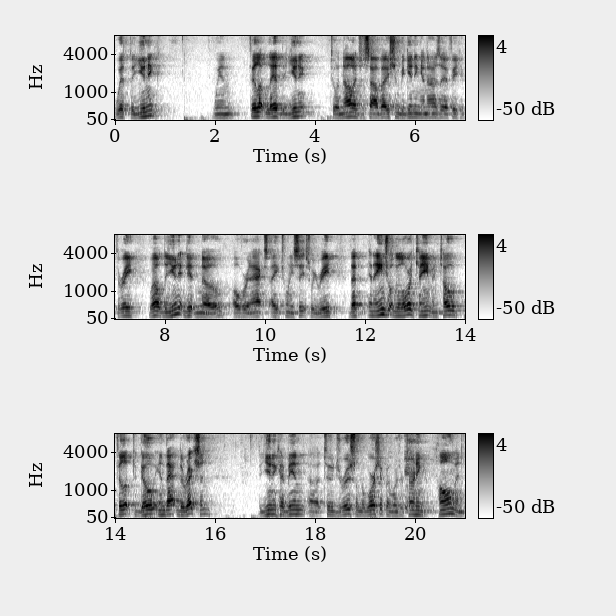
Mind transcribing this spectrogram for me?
with the eunuch when Philip led the eunuch to a knowledge of salvation beginning in Isaiah 53. Well, the eunuch didn't know, over in Acts 8.26 we read, that an angel of the Lord came and told Philip to go in that direction. The eunuch had been uh, to Jerusalem to worship and was returning home, and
